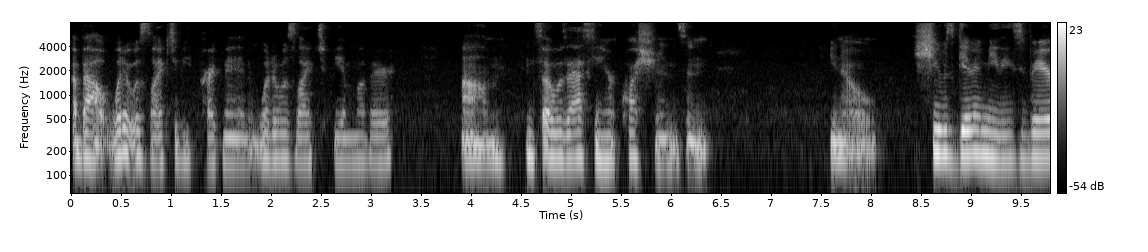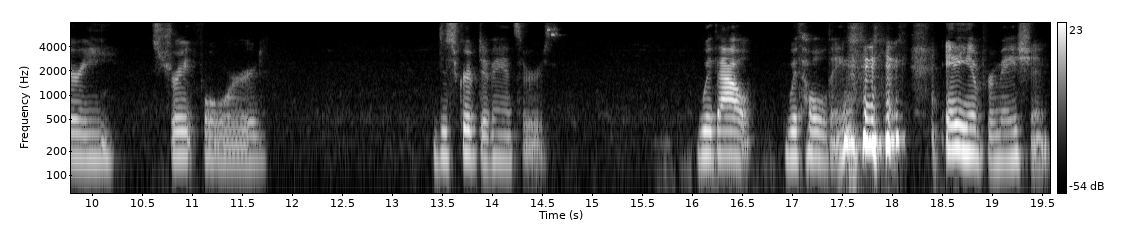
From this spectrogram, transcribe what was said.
about what it was like to be pregnant, what it was like to be a mother. Um, and so I was asking her questions, and you know, she was giving me these very straightforward descriptive answers without withholding any information.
